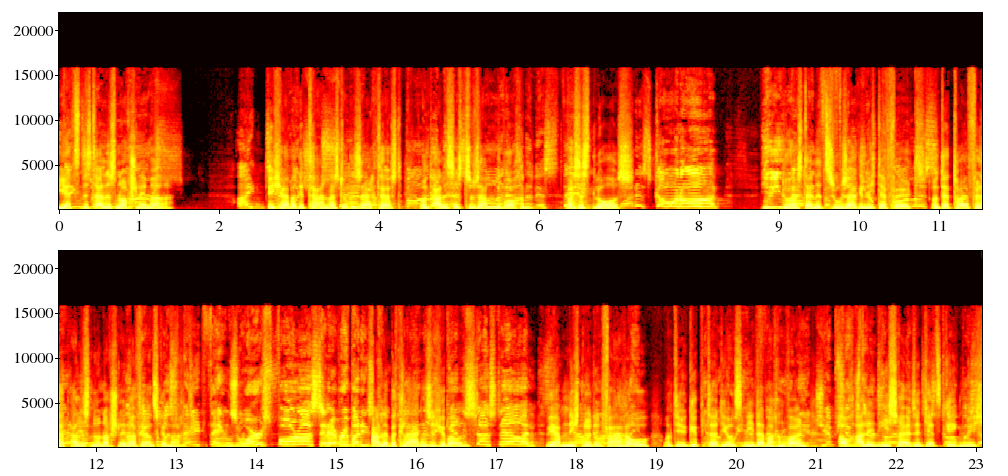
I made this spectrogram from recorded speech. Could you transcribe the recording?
jetzt ist alles noch schlimmer. Ich habe getan, was du gesagt hast, und alles ist zusammengebrochen. Was ist los? Du hast deine Zusage nicht erfüllt und der Teufel hat alles nur noch schlimmer für uns gemacht. Alle beklagen sich über uns. Wir haben nicht nur den Pharao und die Ägypter, die uns niedermachen wollen, auch alle in Israel sind jetzt gegen mich.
